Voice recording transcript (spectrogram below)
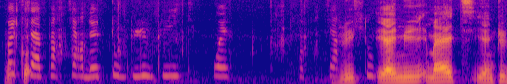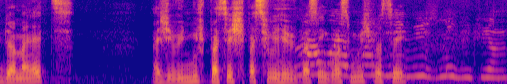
crois que c'est à partir de tout public. Ouais. À de tout Et il y a une manette, il y a une pub de la manette. Ah, j'ai vu une mouche passer, je sais pas si vous avez vu passer Ah une ouais, grosse mouche passer. vu. hein.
